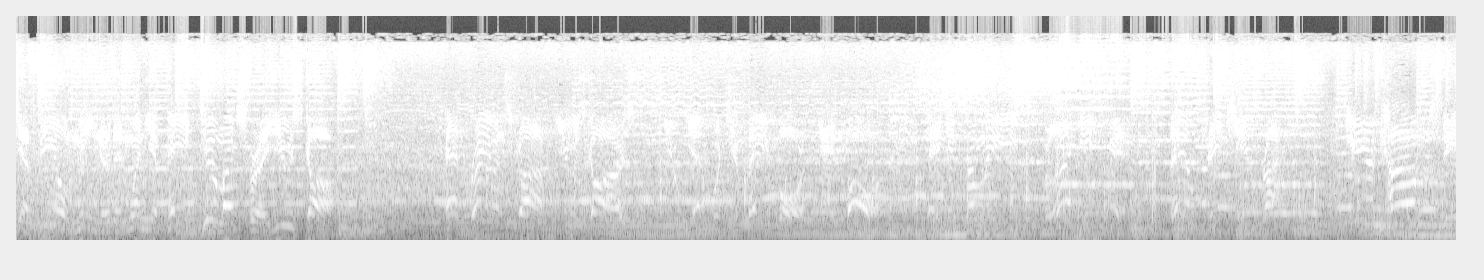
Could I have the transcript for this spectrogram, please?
Makes you feel meaner than when you paid too much for a used car. At Ravenscroft Used Cars, you get what you pay for and more. Take it from me, Blackie Smith. They'll treat you right. Here comes the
